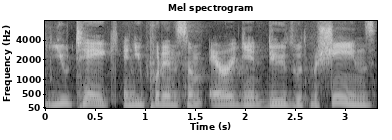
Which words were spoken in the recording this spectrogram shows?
you take and you put in some arrogant dudes with machines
